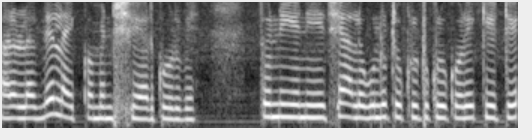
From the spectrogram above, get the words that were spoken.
ভালো লাগলে লাইক কমেন্ট শেয়ার করবে। তো নিয়ে নিয়েছি আলুগুলো টুকরো টুকরো করে কেটে,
